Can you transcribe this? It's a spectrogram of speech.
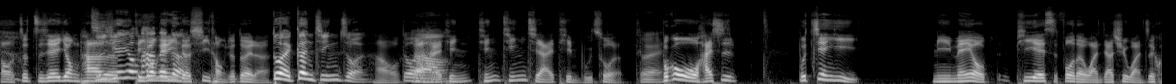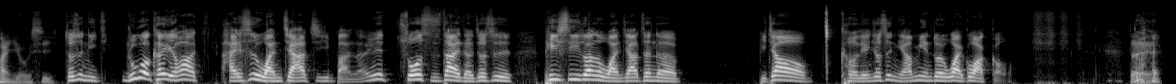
哦，就直接用它，直接用提供给你的系统就对了。对，更精准。好，对啊，那还听听听起来挺不错的。对，不过我还是不建议你没有 PS4 的玩家去玩这款游戏。就是你如果可以的话，还是玩家机版了，因为说实在的，就是 PC 端的玩家真的。比较可怜，就是你要面对外挂狗。对，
